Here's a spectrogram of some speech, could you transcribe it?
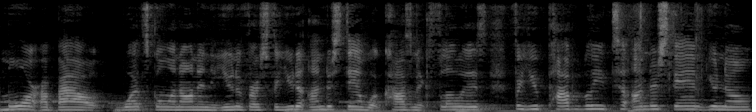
more about what's going on in the universe, for you to understand what cosmic flow is, for you probably to understand, you know,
